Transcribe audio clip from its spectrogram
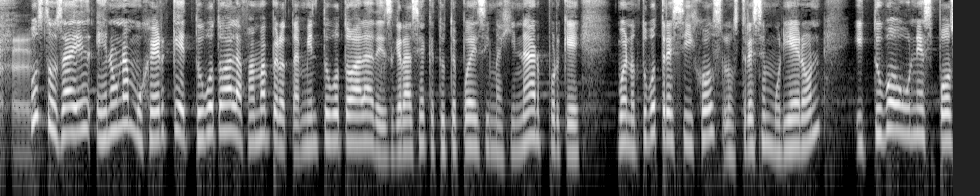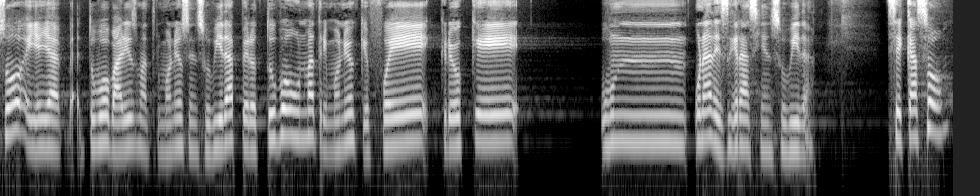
Ajá. justo, o sea, e- era una mujer que tuvo toda la fama, pero también tuvo toda la desgracia que tú te puedes imaginar, porque, bueno, tuvo tres hijos, los tres se murieron, y tuvo un esposo, ella ya tuvo varios matrimonios en su vida, pero tuvo un matrimonio que fue, creo que, un- una desgracia en su vida. Se casó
